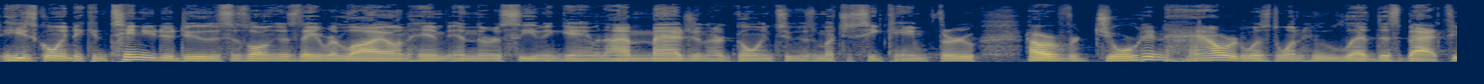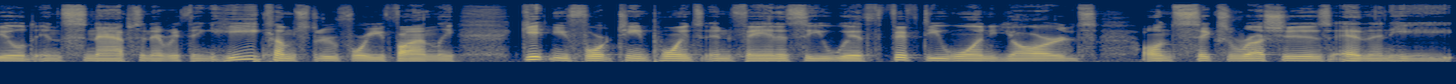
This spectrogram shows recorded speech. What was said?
he's going to continue to do this as long as they rely on him in the receiving game, and I imagine they're going to as much as he came through. However, Jordan Howard was the one who led this backfield in snaps and everything. He comes through for you finally, getting you 14 points in fantasy with 51 yards on six rushes, and then he.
